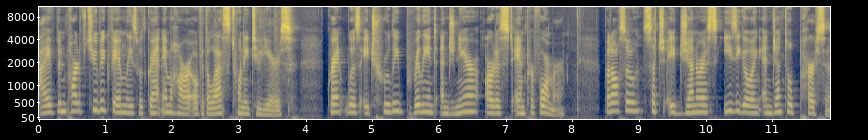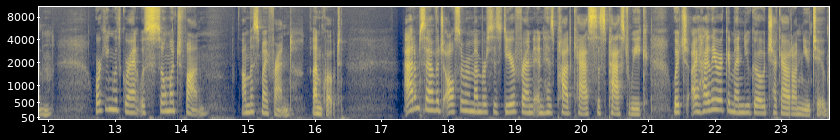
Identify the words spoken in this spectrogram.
I've been part of two big families with Grant Imahara over the last 22 years. Grant was a truly brilliant engineer, artist, and performer, but also such a generous, easygoing, and gentle person. Working with Grant was so much fun. I'll miss my friend. Unquote. Adam Savage also remembers his dear friend in his podcast this past week, which I highly recommend you go check out on YouTube.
